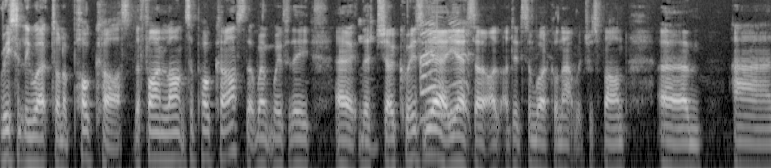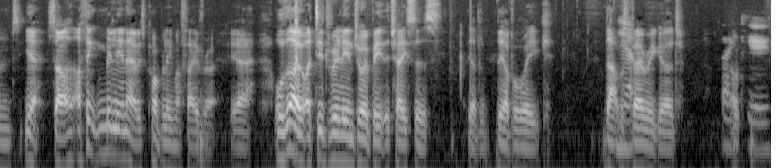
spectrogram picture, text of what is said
recently worked on a podcast, the Final Answer podcast that went with the uh, the show quiz. yeah, yeah, So I, I did some work on that, which was fun. Um, and yeah, so I- I think Millionaire is probably my favourite. Yeah, although I did really enjoy Beat the Chasers the other the other week. That was Yeah. very good. Thank you.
